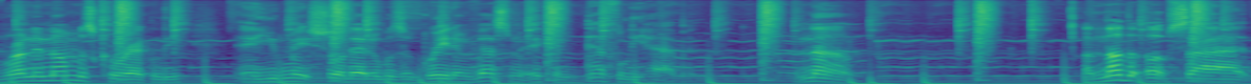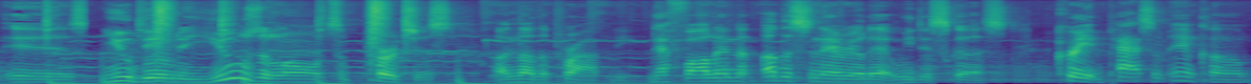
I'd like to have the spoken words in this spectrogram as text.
run the numbers correctly and you make sure that it was a great investment, it can definitely happen. Now, Another upside is you'll be able to use the loan to purchase another property. That fall in the other scenario that we discussed, creating passive income,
